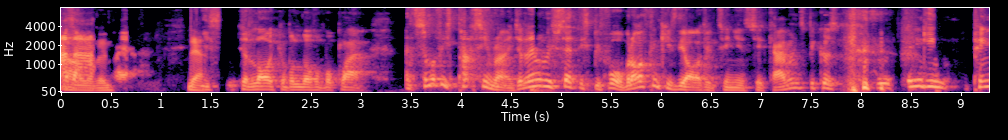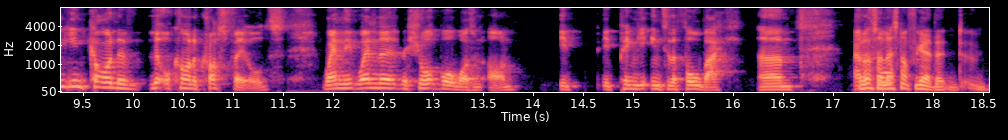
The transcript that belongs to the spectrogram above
oh, a player. Yeah. He's such a likable, lovable player and some of his passing range. I don't know if we've said this before, but I think he's the Argentinian Sid Cowans because pinging, pinging kind of little kind of crossfields when the when the, the short ball wasn't on, it it ping it into the fullback. Um, and also, thought, let's not forget that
